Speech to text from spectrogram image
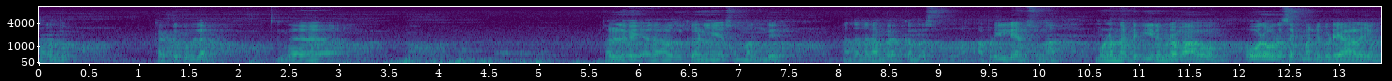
நரம்பு கட்டுக்குள்ள இந்த தள்ளுகை அதாவது கேணியேஷன் வந்து அந்த நரம்பை கம்ப்ரஸ் பண்ணலாம். அப்படி இல்லைன்னு சொன்னால் முள்ளந்தண்டுக்கு இருபுறமாகவும் ஒவ்வொரு ஒரு செக்மெண்ட்டுக்குடைய ஆலையும்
